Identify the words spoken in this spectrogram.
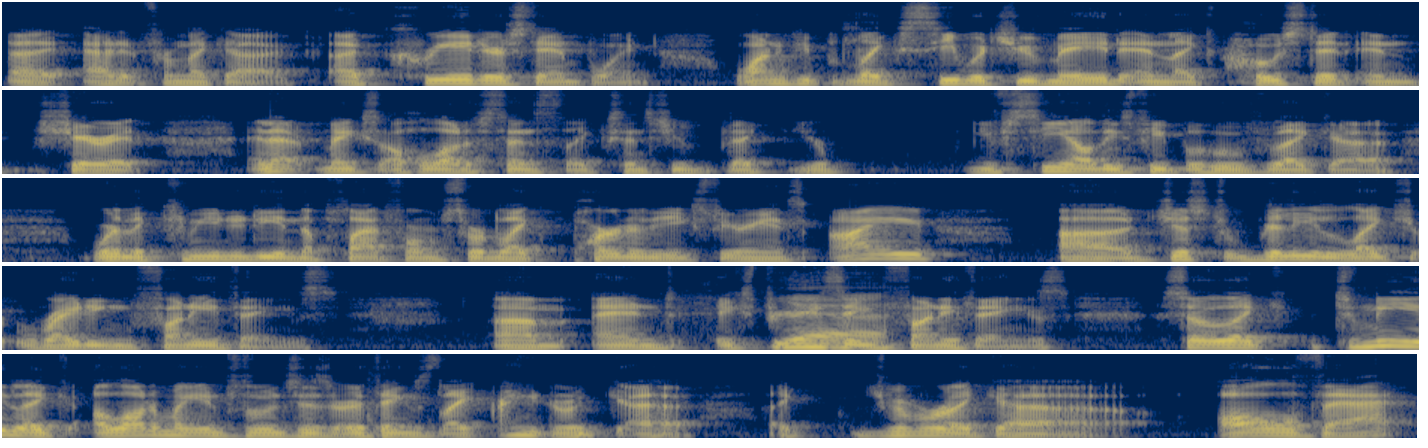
uh, at it from like a, a creator standpoint, wanting people to like see what you've made and like host it and share it, and that makes a whole lot of sense. Like since you like you're you've seen all these people who've like uh where the community and the platform sort of like part of the experience. I uh just really liked writing funny things um, and experiencing Yeah. funny things. So like to me, like a lot of my influences are things like I like uh, like you remember like uh, all that,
